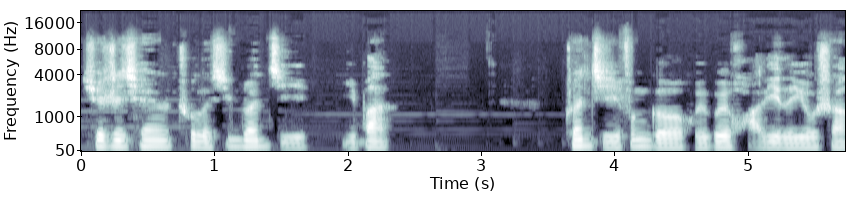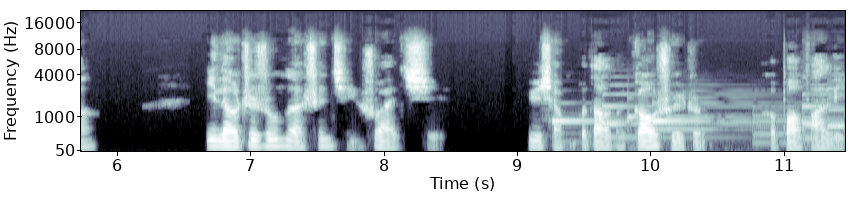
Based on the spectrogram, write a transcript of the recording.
薛之谦出了新专辑《一半》，专辑风格回归华丽的忧伤，意料之中的深情帅气，预想不到的高水准和爆发力。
